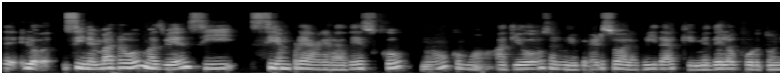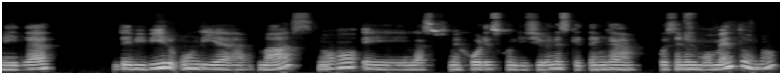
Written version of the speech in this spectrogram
eh, sin embargo, más bien, sí, siempre agradezco, ¿no? Como a Dios, al universo, a la vida, que me dé la oportunidad de vivir un día más, ¿no? Eh, las mejores condiciones que tenga, pues en el momento, ¿no?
